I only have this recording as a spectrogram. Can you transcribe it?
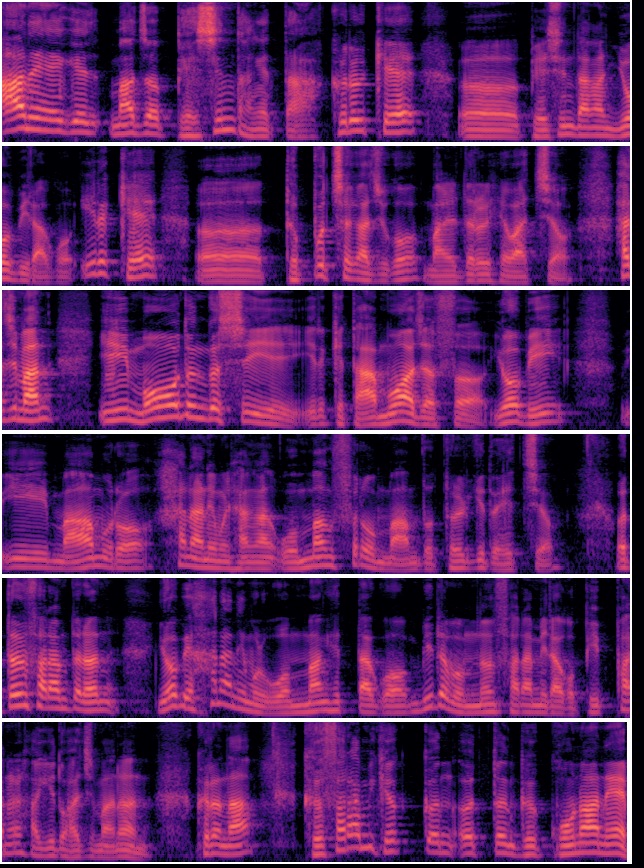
아내에게 마저 배신당했다. 그렇게 어, 배신당한 욥이라고 이렇게 어, 덧붙여 가지고 말들을 해왔죠. 하지만 이 모든 것이 이렇게 다 모아져서 욥이 이 마음으로 하나님을 향한 원망스러운 마음도 들기도 했죠. 어떤 사람들은 욥이 하나님을 원망했다고 믿음 없는 사람이라고 비판을 하기도 하지만은 그러나 그 사람이 겪은 어떤 그 고난의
